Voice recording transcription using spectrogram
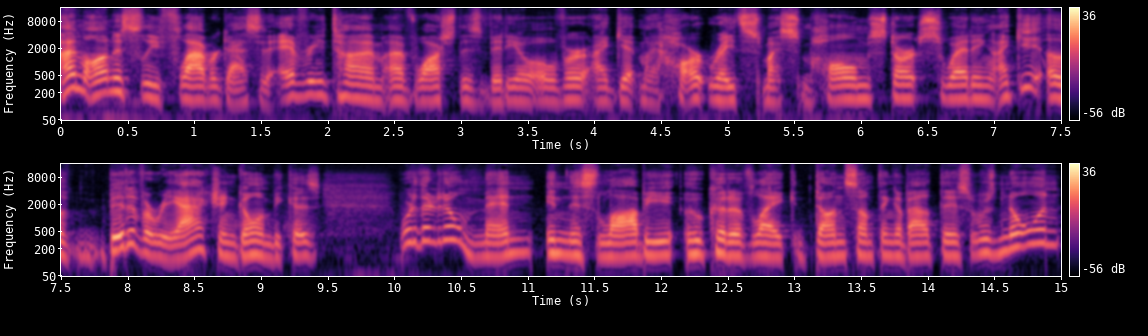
I'm honestly flabbergasted. Every time I've watched this video over, I get my heart rates, my palms start sweating. I get a bit of a reaction going because were there no men in this lobby who could have like done something about this? Was no one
